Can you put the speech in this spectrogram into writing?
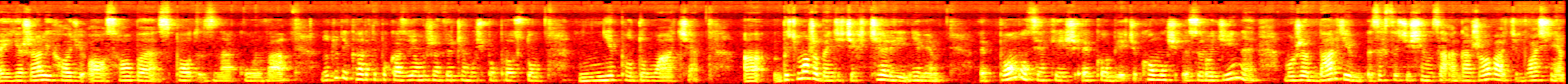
jeżeli chodzi o osobę spod znaku lwa, no tutaj karty pokazują, że Wy czemuś po prostu nie podołacie a być może będziecie chcieli, nie wiem, pomóc jakiejś kobiecie, komuś z rodziny, może bardziej zechcecie się zaangażować właśnie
